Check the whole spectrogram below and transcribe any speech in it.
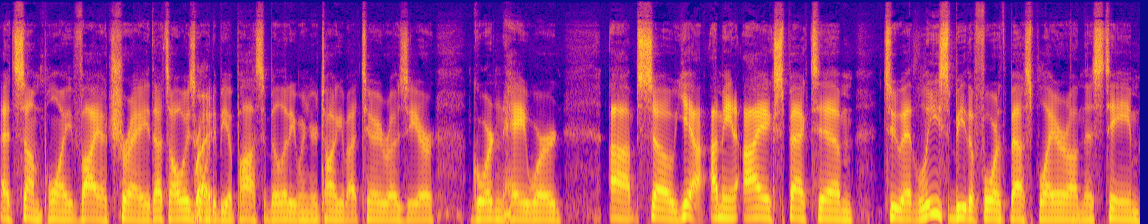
at some point via trade. That's always going to be a possibility when you're talking about Terry Rozier, Gordon Hayward. Um, so yeah, I mean, I expect him to at least be the fourth best player on this team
